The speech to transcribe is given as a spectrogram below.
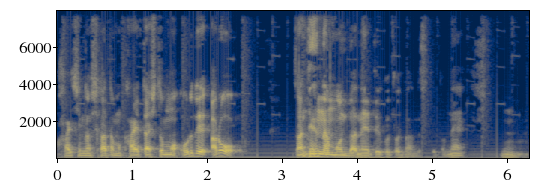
配信の仕方も変えた人もおるであろう。残念なもんだね、ということなんですけどね。うん。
